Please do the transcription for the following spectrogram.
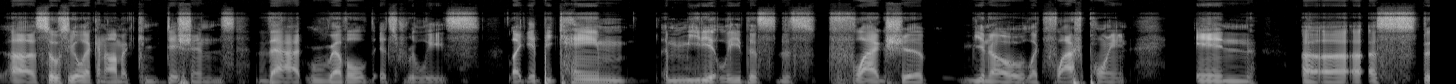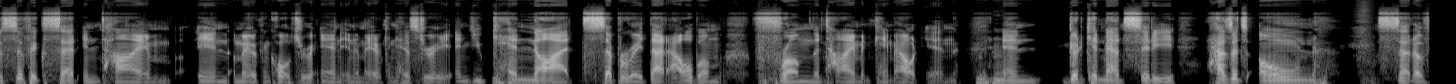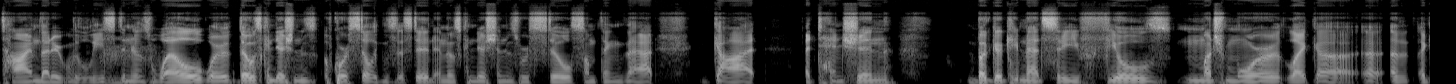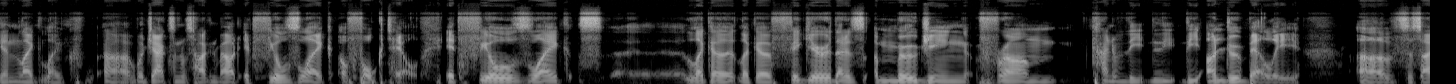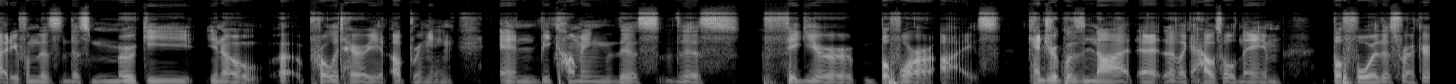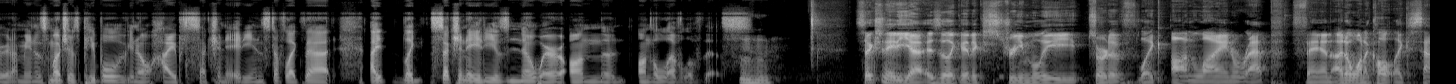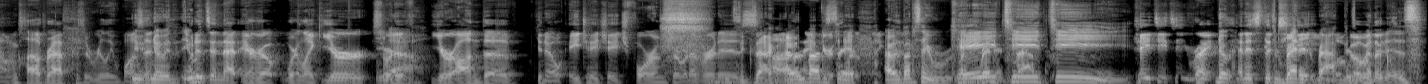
uh, socioeconomic conditions that reveled its release. Like it became immediately this this flagship, you know, like flashpoint in a, a, a specific set in time in American culture and in American history, and you Mhm. cannot separate that album from the time it came out in Mhm. and Good Kid, Mad City has its own set of time that it released in as well, where those conditions, of course, still existed, and those conditions were still something that got attention. But Good Kid, Mad City feels much more like uh, uh, uh again like like uh, what Jackson was talking about. It feels like a folk tale. It feels like like a like a figure that is emerging from kind of the the, the underbelly of society from this this murky you know uh, proletariat upbringing and becoming this this figure before our eyes kendrick was not a, a- like a household name before this record. I mean, as much as people, you know, hyped Section 80 and stuff like that, I like Section 80 is nowhere on the on the level of this. Mm-hmm. Section 80, yeah, is like an extremely sort of like online rap fan. I don't want to call it like SoundCloud rap because it really wasn't. no, it, it but was, it's in that era where like you're sort Yeah. of you're on the you know HHH forums or whatever It's is. exactly- I um, was about to say- like, I was about to say r- like KTT. KTT, right? No, and it's the it's Reddit rap is logo what in it the, is.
